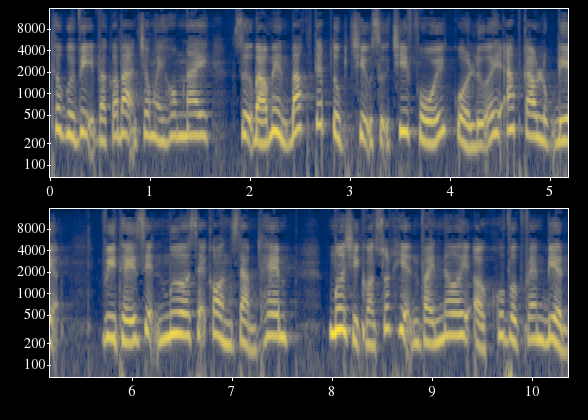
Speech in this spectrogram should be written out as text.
Thưa quý vị và các bạn, trong ngày hôm nay, dự báo miền Bắc tiếp tục chịu sự chi phối của lưỡi áp cao lục địa. Vì thế diện mưa sẽ còn giảm thêm. Mưa chỉ còn xuất hiện vài nơi ở khu vực ven biển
